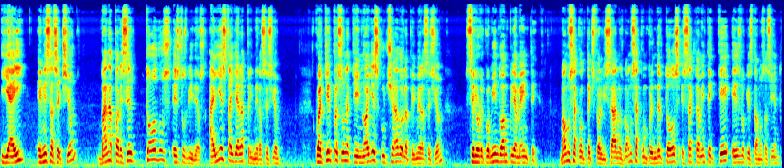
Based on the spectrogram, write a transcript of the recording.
Y ahí, en esa sección, van a aparecer todos estos videos. Ahí está ya la primera sesión. Cualquier persona que no haya escuchado la primera sesión, se lo recomiendo ampliamente. Vamos a contextualizarnos, vamos a comprender todos exactamente qué es lo que estamos haciendo.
